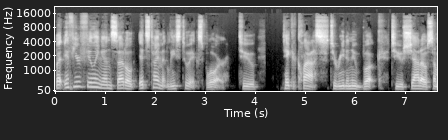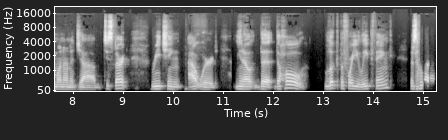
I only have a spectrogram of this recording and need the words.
But if you're feeling unsettled, it's time at least to explore, to take a class, to read a new book, to shadow someone on a job, to start reaching outward. You know, the the whole look before you leap thing, there's a lot of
